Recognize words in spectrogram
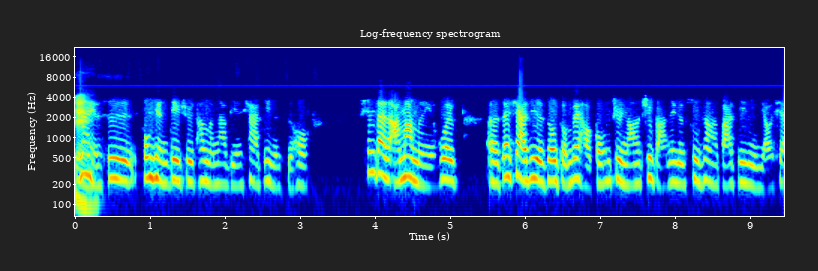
那也是丰田地区他们那边夏季的时候，现在的阿妈们也会。呃，在夏季的时候准备好工具，然后去把那个树上的巴基鲁摇下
